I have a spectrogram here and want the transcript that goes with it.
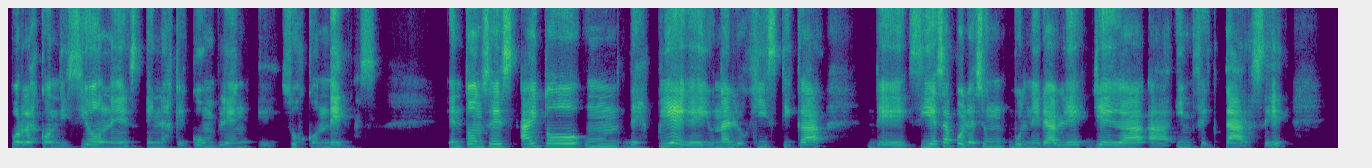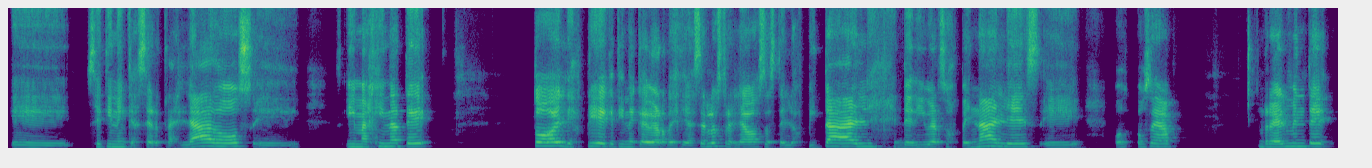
Por las condiciones en las que cumplen sus condenas. Entonces, hay todo un despliegue y una logística de si esa población vulnerable llega a infectarse, eh, se tienen que hacer traslados. Eh, imagínate todo el despliegue que tiene que haber desde hacer los traslados hasta el hospital, de diversos penales, o, sea, realmente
